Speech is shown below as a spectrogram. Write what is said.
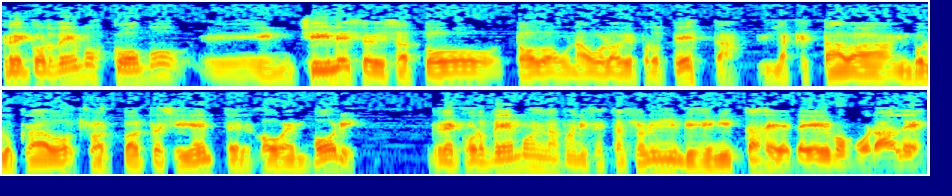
Recordemos cómo eh, en Chile se desató toda una ola de protesta en la que estaba involucrado su actual presidente, el joven Boris. Recordemos las manifestaciones indigenistas de, Evo Morales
